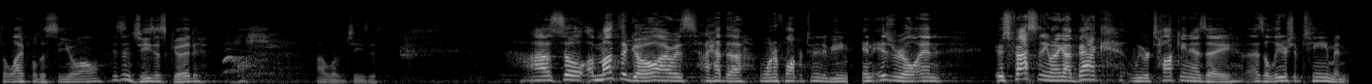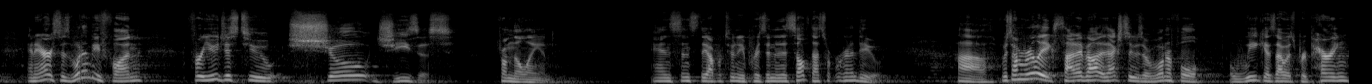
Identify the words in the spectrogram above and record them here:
Delightful to see you all. Isn't Jesus good? Oh. I love Jesus. Uh, so a month ago, I was I had the wonderful opportunity to be in Israel, and it was fascinating. When I got back, we were talking as a as a leadership team, and and Eric says, "Wouldn't it be fun for you just to show Jesus from the land?" And since the opportunity presented itself, that's what we're going to do, uh, which I'm really excited about. It actually was a wonderful week as I was preparing.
